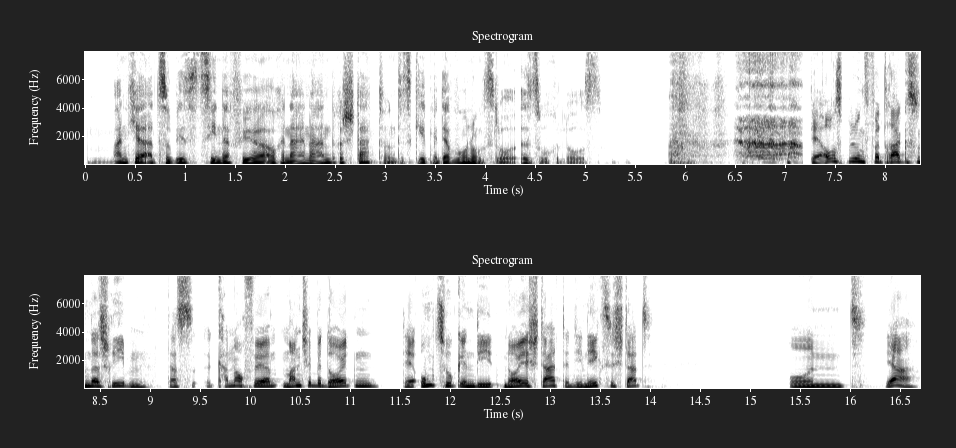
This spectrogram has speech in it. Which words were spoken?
manche Azubis ziehen dafür auch in eine andere Stadt und es geht mit der Wohnungssuche los. Der Ausbildungsvertrag ist unterschrieben. Das kann auch für manche bedeuten, der Umzug in die neue Stadt, in die nächste Stadt. Und ja.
